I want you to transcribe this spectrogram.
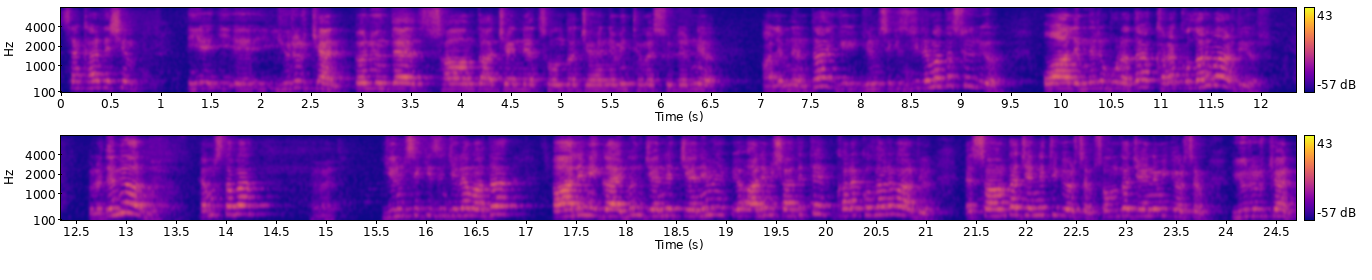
Sen kardeşim e, e, yürürken önünde sağında cennet solunda cehennemin temessüllerini alemlerinde 28. lemada söylüyor. O alemlerin burada karakolları var diyor. Öyle demiyor mu? He Mustafa? Evet. 28. lemada alemi gaybın cennet cehennemi alemi şehadette karakolları var diyor. E sağında cenneti görsem, solunda cehennemi görsem yürürken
